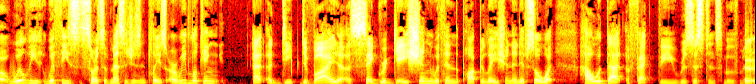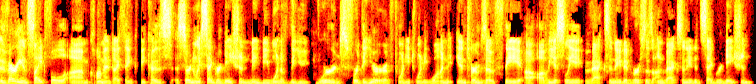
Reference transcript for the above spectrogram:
uh, will the, with these sorts of messages in place, are we looking at a deep divide, a segregation within the population? And if so, what how would that affect the resistance movement? A very insightful um, comment, I think, because certainly segregation may be one of the words for the year of 2021 in terms of the uh, obviously vaccinated versus unvaccinated segregation,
